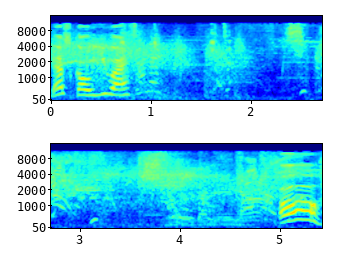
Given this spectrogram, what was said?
Let's go, you UI. Oh!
